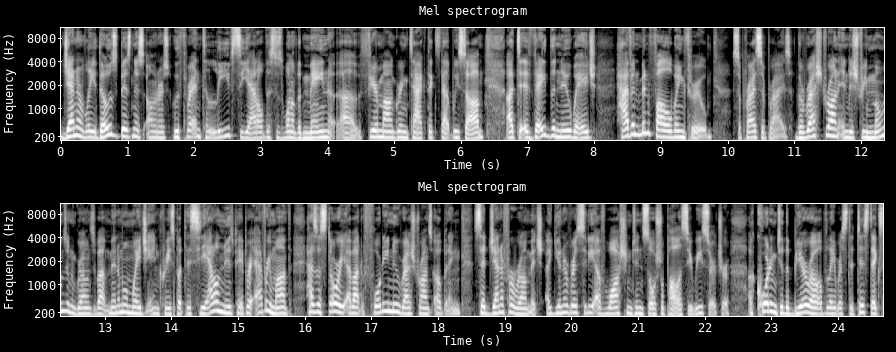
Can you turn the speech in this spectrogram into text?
generally those business owners who threatened to leave Seattle, this is one of the main uh, fear mongering tactics that we saw, uh, to evade the new wage, haven't been following through. Surprise, surprise. The restaurant industry moans and groans about minimum wage increase, but the Seattle newspaper every month has a story about 40 new restaurants opening, said Jennifer Romich, a University of Washington social policy researcher. According to the Bureau of Labor Statistics,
